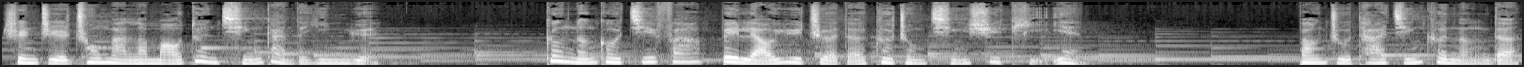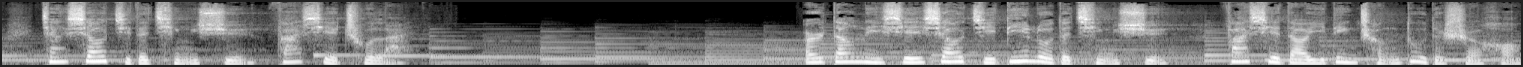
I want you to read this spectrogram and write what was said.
甚至充满了矛盾情感的音乐，更能够激发被疗愈者的各种情绪体验，帮助他尽可能的将消极的情绪发泄出来。而当那些消极低落的情绪发泄到一定程度的时候，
